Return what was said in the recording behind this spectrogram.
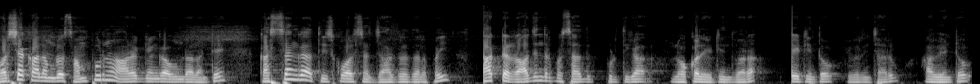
వర్షాకాలంలో సంపూర్ణ ఆరోగ్యంగా ఉండాలంటే కష్టంగా తీసుకోవాల్సిన జాగ్రత్తలపై డాక్టర్ రాజేంద్ర ప్రసాద్ పూర్తిగా లోకల్ ఎయిటీన్ ద్వారా ఎయిటీన్తో వివరించారు. అవేంటో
